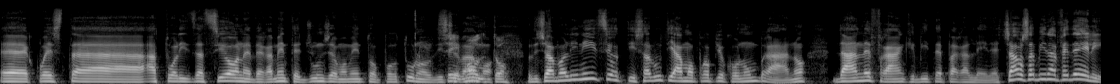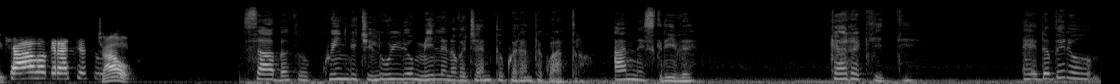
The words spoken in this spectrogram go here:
Eh, questa attualizzazione veramente giunge al momento opportuno, lo Sì, dicevamo, molto. lo dicevamo all'inizio. Ti salutiamo proprio con un brano da Anne Frank, Vite parallele. Ciao Sabina Fedeli. Ciao, grazie a tutti. Ciao. Sabato 15 luglio 1944. Anne scrive: Cara Kitty, è davvero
